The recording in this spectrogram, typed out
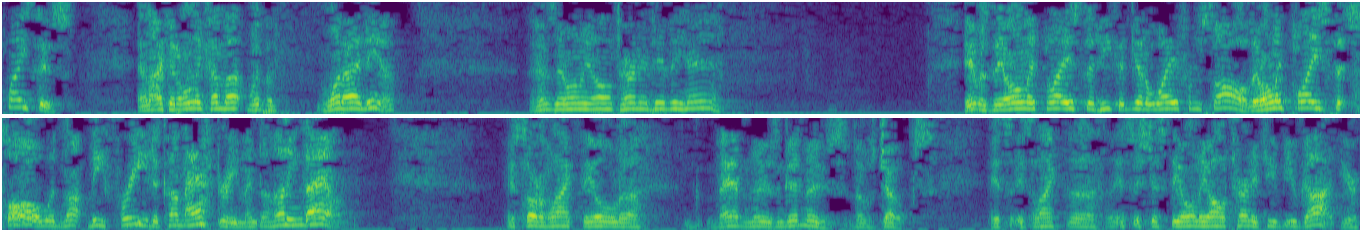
places? And I could only come up with a, one idea. That's the only alternative he had. It was the only place that he could get away from Saul. The only place that Saul would not be free to come after him and to hunt him down. It's sort of like the old uh, bad news and good news, those jokes. It's it's like the it's, it's just the only alternative you got. Your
